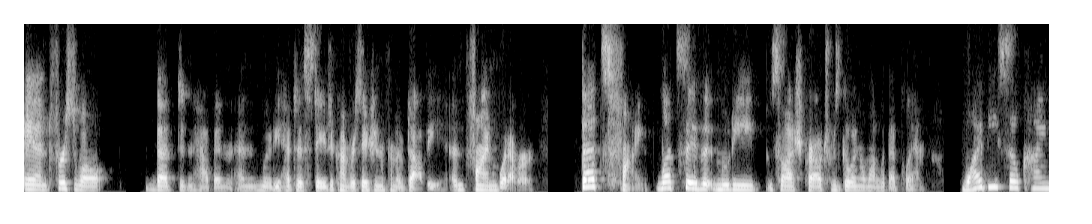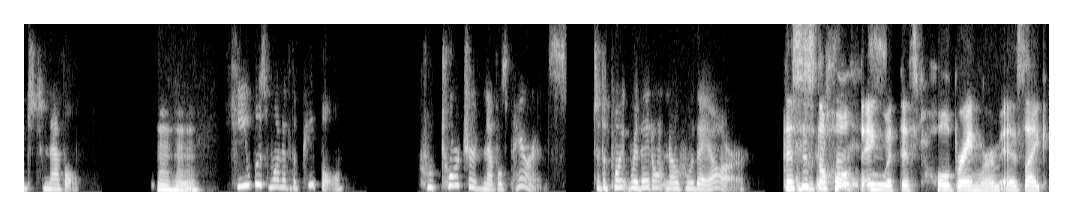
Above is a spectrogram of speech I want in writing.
And first of all, that didn't happen, and Moody had to stage a conversation in front of Dobby, and fine, whatever. That's fine. Let's say that Moody slash Crouch was going along with that plan. Why be so kind to Neville? hmm He was one of the people who tortured Neville's parents to the point where they don't know who they are. This is the whole thing is. with this whole brainworm is like,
